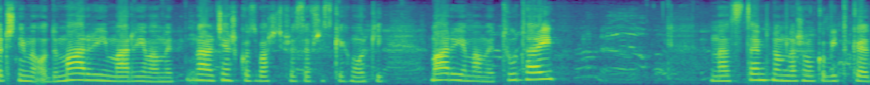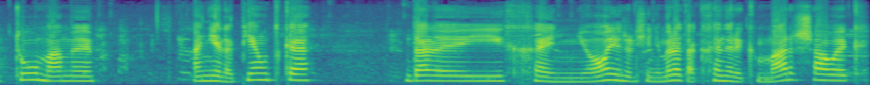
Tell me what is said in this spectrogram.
Zaczniemy od Marii. Marię mamy, no ale ciężko zobaczyć przez te wszystkie chmurki. Marię mamy tutaj. Następną naszą kobitkę tu mamy Anielę Piętkę. Dalej Henio, jeżeli się nie mylę, tak, Henryk Marszałek.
